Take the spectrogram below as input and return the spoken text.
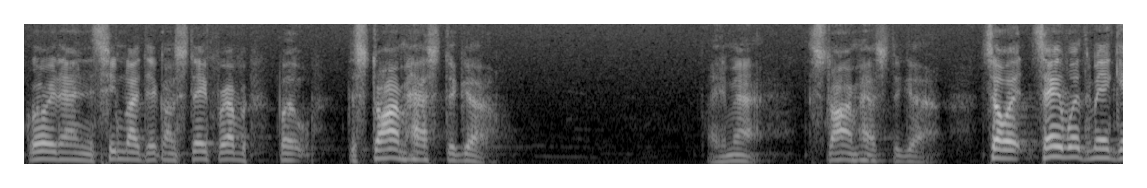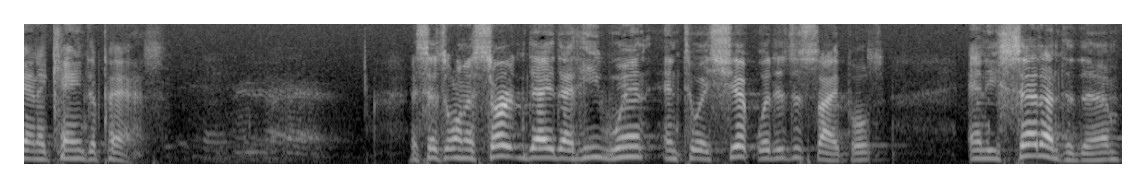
Glory and it seems like they're going to stay forever, but the storm has to go. Amen. The storm has to go. So it, say it with me again, it came to pass. It says, On a certain day that he went into a ship with his disciples, and he said unto them,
